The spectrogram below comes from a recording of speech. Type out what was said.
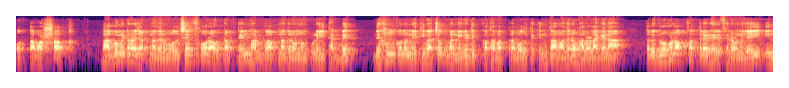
অত্যাবশ্যক। ভাগ্যমিটার আজ আপনাদের বলছে ফোর আউট অফ টেন ভাগ্য আপনাদের অনুকূলেই থাকবে। দেখুন কোনো নেতিবাচক বা নেগেটিভ কথাবার্তা বলতে কিন্তু আমাদেরও ভালো লাগে না। তবে গ্রহ নক্ষত্রের হেরফের অনুযায়ী ইন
